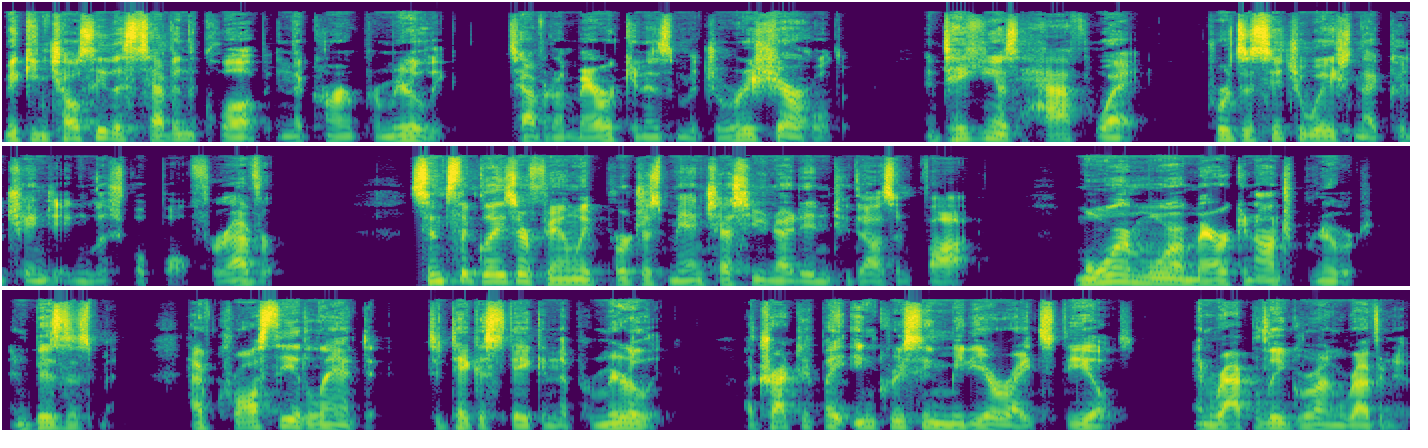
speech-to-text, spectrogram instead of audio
making Chelsea the seventh club in the current Premier League to have an American as a majority shareholder and taking us halfway towards a situation that could change English football forever. Since the Glazer family purchased Manchester United in 2005, more and more American entrepreneurs and businessmen have crossed the Atlantic to take a stake in the Premier League attracted by increasing media rights deals and rapidly growing revenue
